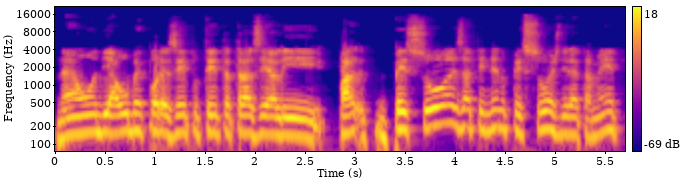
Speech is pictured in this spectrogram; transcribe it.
né, onde a Uber, por exemplo, tenta trazer ali pessoas atendendo pessoas diretamente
